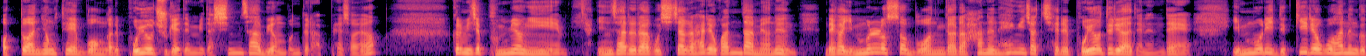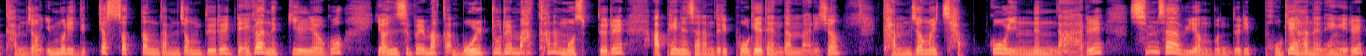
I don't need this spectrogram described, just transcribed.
어떠한 형태의 무언가를 보여주게 됩니다, 심사위원분들 앞에서요. 그럼 이제 분명히 인사를 하고 시작을 하려고 한다면은 내가 인물로서 무언가를 하는 행위 자체를 보여드려야 되는데 인물이 느끼려고 하는 그 감정, 인물이 느꼈었던 감정들을 내가 느끼려고 연습을 막 몰두를 막 하는 모습들을 앞에 있는 사람들이 보게 된단 말이죠. 감정을 잡고 있는 나를 심사위원분들이 보게 하는 행위를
